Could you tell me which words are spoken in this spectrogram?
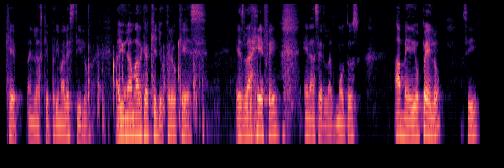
que, en las que prima el estilo, hay una marca que yo creo que es, es la jefe en hacer las motos a medio pelo, ¿sí?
